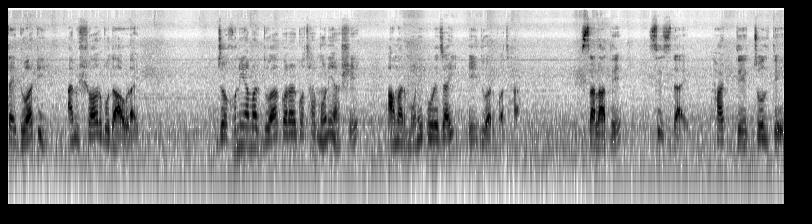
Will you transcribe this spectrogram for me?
তাই দোয়াটি আমি সর্বদা আওড়াই যখনই আমার দোয়া করার কথা মনে আসে, আমার মনে পড়ে যায় এই দোয়ার কথা। সালাতে, সিজদায়, হাঁটতে, চলতে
